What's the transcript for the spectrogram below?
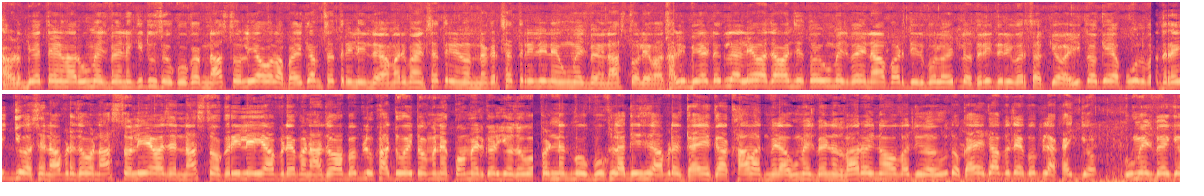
આપણે બે, ત્રણ વાર ઉમેશભાઈ ને કીધું છે કોઈક નાસ્તો લઈ આવો. ભાઈ કેમ છત્રી લઈને જાય? અમારી પાસે છત્રી નો નગર છત્રી લઈને ઉમેશભાઈ નાસ્તો લેવા ખાલી બે ડગલા લેવા જવાનું છે, તોય ઉમેશભાઈ ના પડતી બોલો, એટલો ધીરે ધીરે વરસાદ કહેવાય. એ તો કે ફૂલ રહી ગયો છે ને, આપણે જો નાસ્તો લઈ આવ્યા છે નાસ્તો કરી લઈએ આપણે. પણ આ જો આ બબલું ખાધું હોય તો મને કોમેન્ટ કરજો જો આપણને બહુ ભૂખ લાગી છે, આપણે ગાય ઘા ખાવા જ મેળા ઉમેશભાઈ નો વારો ન આવવા દીધો. હું તો ગાય ઘા બધા બબલા ખાઈ ગયો. ઉમેશભાઈ કે,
